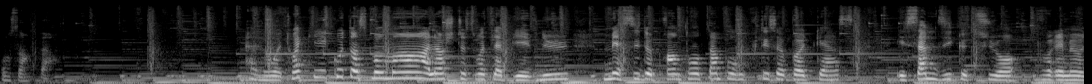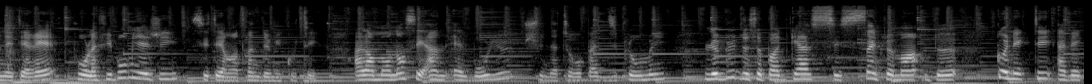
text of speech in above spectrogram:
On s'en parle. Allô à toi qui écoutes en ce moment, alors je te souhaite la bienvenue. Merci de prendre ton temps pour écouter ce podcast et ça me dit que tu as vraiment un intérêt pour la fibromyalgie si tu es en train de m'écouter. Alors, mon nom, c'est Anne L. Je suis naturopathe diplômée. Le but de ce podcast, c'est simplement de connecter avec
